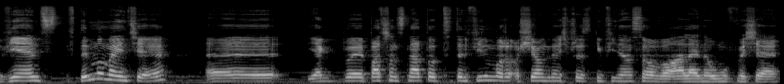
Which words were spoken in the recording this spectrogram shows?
Więc w tym momencie, jakby patrząc na to, ten film może osiągnąć przede wszystkim finansowo, ale no umówmy się,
